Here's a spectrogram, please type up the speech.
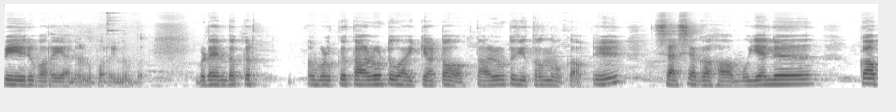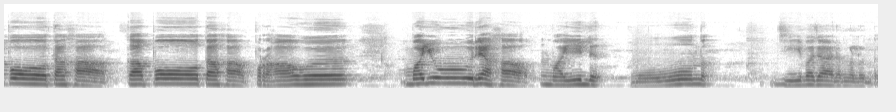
പേര് പറയാനാണ് പറയുന്നത്. ഇവിടെ എന്തൊക്കെ നമ്മൾക്ക് താഴോട്ട് വായിക്കാം കേട്ടോ താഴോട്ട് ചിത്രം നോക്കാം. ഏ? ശശകഹ മുയൽ കപോതഹ കപോതഹ പ്രാവ് മയൂരഹ മയിൽ മൂന്ന് ജീവജാലങ്ങളുണ്ട്.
